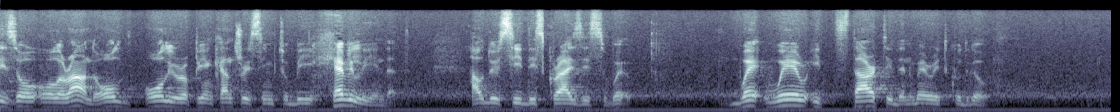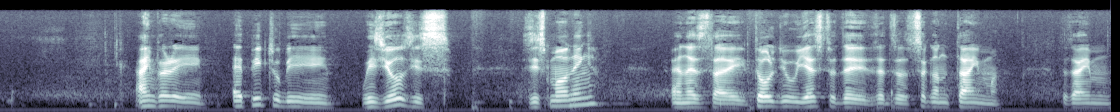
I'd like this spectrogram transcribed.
is all, all around. All, all European countries seem to be heavily in that. How do you see this crisis, where, where, where it started and where it could go? I'm very happy to be with you this, this morning. And as I told you yesterday, that's the second time that I'm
